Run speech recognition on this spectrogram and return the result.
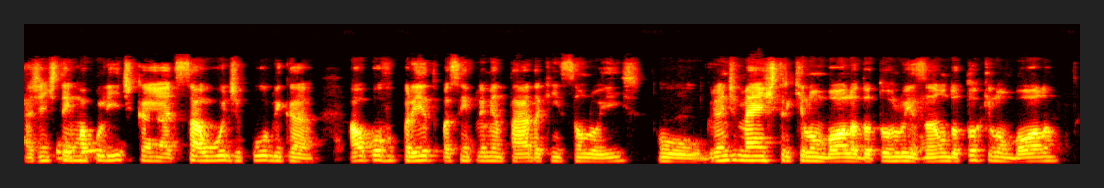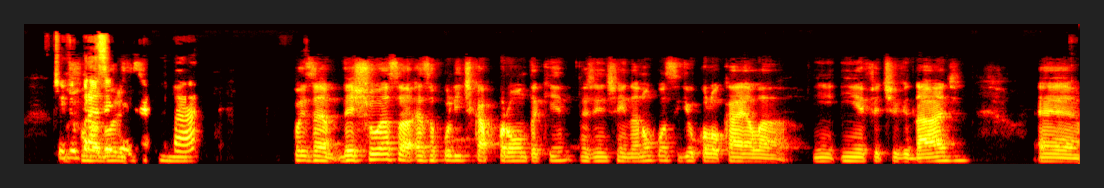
A gente tem uma política de saúde pública ao povo preto para ser implementada aqui em São Luís. O grande mestre quilombola, doutor Luizão, doutor quilombola. Tive o prazer de participar. Pois é, deixou essa, essa política pronta aqui, a gente ainda não conseguiu colocar ela em, em efetividade. É,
